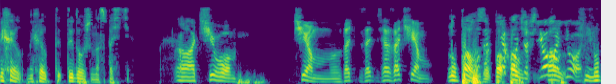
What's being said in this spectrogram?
Михаил, Михаил, ты, ты должен нас спасти. А, чего? Чем? За- за- за- зачем? Ну, пауза. Ну, па- пауза. хочешь, ё-моё! Ну,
